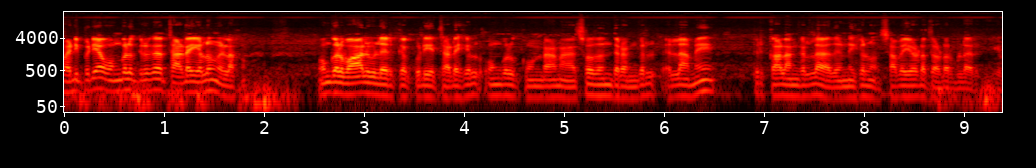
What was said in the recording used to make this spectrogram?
படிப்படியாக உங்களுக்கு இருக்கிற தடைகளும் விலகும். உங்கள் வாழ்வில் இருக்கக்கூடிய தடைகள் உங்களுக்கு உண்டான சுதந்திரங்கள் எல்லாமே பிற்காலங்களில் அது நிகழும். சபையோட தொடர்பில் இருக்கீங்க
